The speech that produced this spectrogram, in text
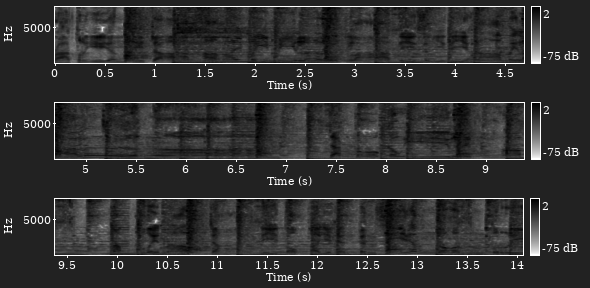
ราตรียังไม่จางหายไม่มีเลิกลาตีสี่ตีห้าไม่ลาเลิกงานจัดโต๊ะเก้าอี้เล็กพับ นับถ้วยนับจานตีตบไทยเห็นเป็นเสียงดนตรี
